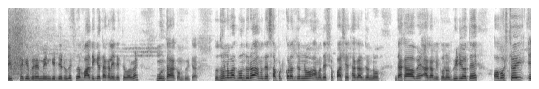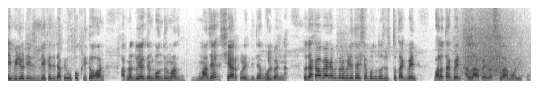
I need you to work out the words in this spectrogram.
লিফট থেকে বের হয়ে মেন গেট দিয়ে ঢুকে সোজা দিকে তাকালেই দেখতে পারবেন মুনতাহা কম্পিউটার তো ধন্যবাদ বন্ধুরা আমাদের সাপোর্ট করার জন্য, আমাদের সব পাশে থাকার জন্য। দেখা হবে আগামী কোনো ভিডিওতে অবশ্যই এই ভিডিওটি দেখে যদি আপনি উপকৃত হন আপনার দুই একজন বন্ধুর মাঝ- শেয়ার করে দিতে ভুলবেন না। তো দেখা হবে আগামী কোনো ভিডিওতে, সে পর্যন্ত সুস্থ থাকবেন, ভালো থাকবেন, আল্লাহ হাফেজ, আসসালামু আলাইকুম।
